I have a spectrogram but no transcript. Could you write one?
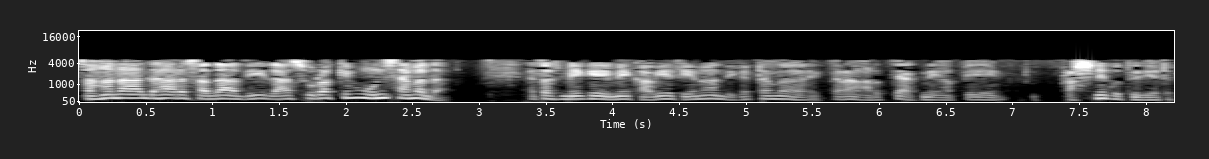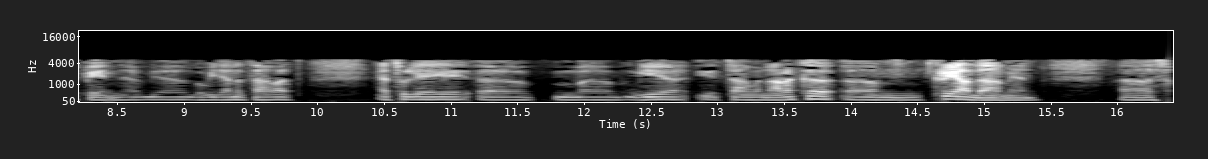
සහනාධාර සදා දීලා සුරකිමු උන් සැමදා. එතකොට මේකේ මේ කවියේ තියෙනවා දිගටම එක්තරා අර්ථයක් නේ අපේ ප්‍රශ්නිකුත් විදිහට පේන ගොවි ජනතාවත් ඇතුලේ ගිය ඊටම නරක ක්‍රියාදාමයන් සහ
